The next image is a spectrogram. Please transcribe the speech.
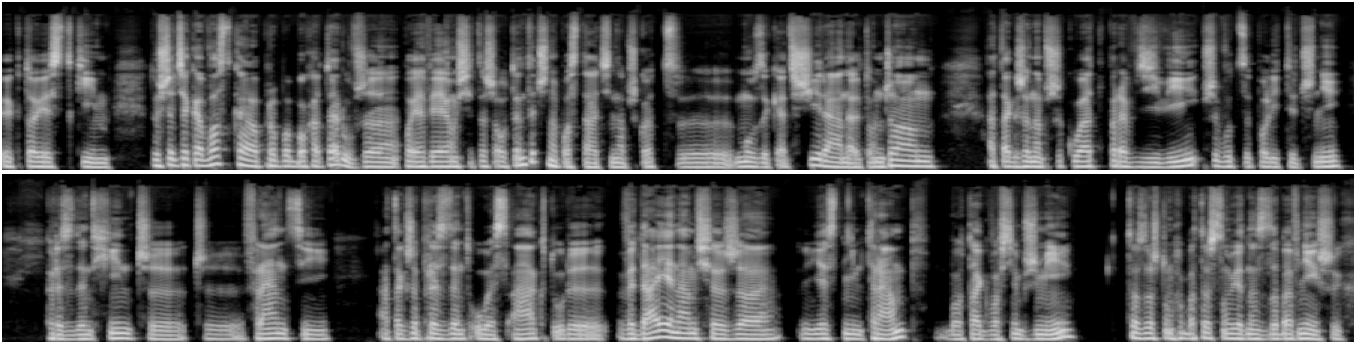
e, kto jest kim. Tu jeszcze ciekawostka a propos bohaterów, że pojawiają się też autentyczne postaci, na przykład muzyk Ed Sheeran, Elton John, a także na przykład prawdziwi przywódcy polityczni, prezydent Chin czy, czy Francji, a także prezydent USA, który wydaje nam się, że jest nim Trump, bo tak właśnie brzmi. To zresztą chyba też są jedne z zabawniejszych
